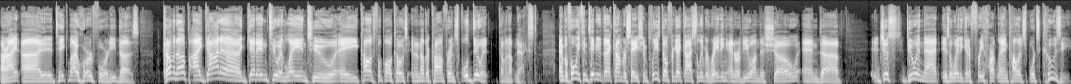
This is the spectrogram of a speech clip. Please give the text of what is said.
All right. Uh, take my word for it. He does. Coming up, I got to get into and lay into a college football coach in another conference. We'll do it coming up next. And before we continue that conversation, please don't forget, guys, to leave a rating and a review on this show. And uh, just doing that is a way to get a free Heartland College Sports koozie.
